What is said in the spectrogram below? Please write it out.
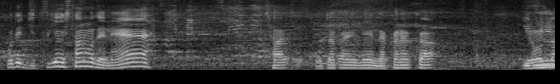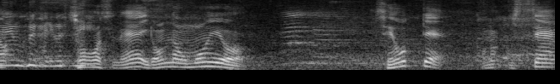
ここで実現したのでね、さあお互いね、なかなかいろんな譲れないものがありますそうねですね、いろんな思いを背負って、この一戦、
